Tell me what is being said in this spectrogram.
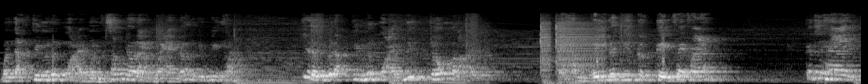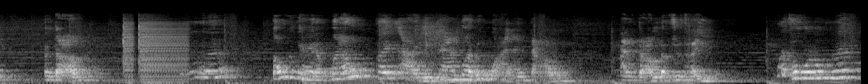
Mình đặt chân ở nước ngoài, mình sống cho đàng hoàng, đó là những vi phạm chứ đừng có đặt kim nước ngoài nít trốn lại. Cái hành vi đó như cực kỳ phê phán. Cái thứ hai, ăn trộm. Ờ, tối ngày đọc báo, thấy à Việt Nam qua nước ngoài ăn trộm ăn trộm đập siêu thị. Nó thua luôn á.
